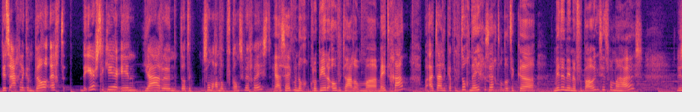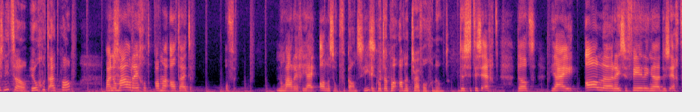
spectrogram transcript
Dit is eigenlijk een wel echt de eerste keer in jaren dat ik zonder ander op vakantie ben geweest. Ja, ze heeft me nog proberen over te halen om eh, mee te gaan. Maar uiteindelijk heb ik toch nee gezegd, omdat ik eh, midden in een verbouwing zit van mijn huis. Dus niet zo heel goed uitkwam. Maar Dus- normaal regelt Anne altijd... Of normaal regel jij alles op vakanties. Ik word ook wel Anne Travel genoemd. Dus het is echt dat jij alle reserveringen, dus echt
